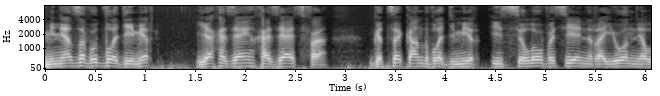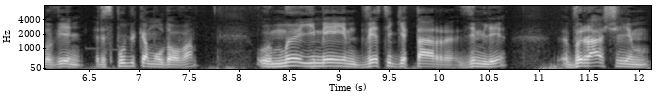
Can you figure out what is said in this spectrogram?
Меня зовут Владимир. Я хозяин хозяйства ГЦ Канд Владимир из села Васень, район Ялувень, Республика Молдова. Мы имеем 200 гектар земли, выращиваем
